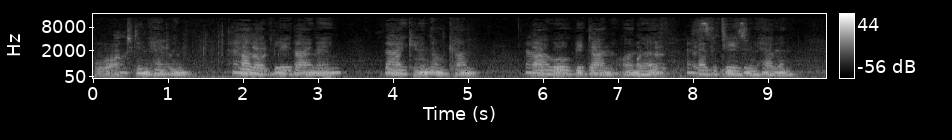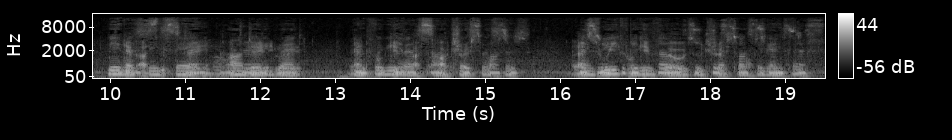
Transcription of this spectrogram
who art in heaven, hallowed be thy name. Thy kingdom come, thy will be done on earth as it is in heaven. Give us this day our daily bread, and forgive us our trespasses, as we forgive those who trespass against us.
